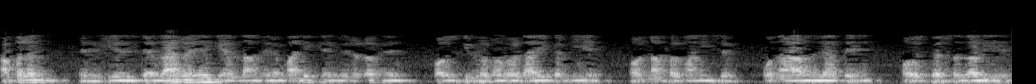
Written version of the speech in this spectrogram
عقل یہ استعدار رہے کہ اللہ میرا مالک ہے، میرا رب ہے، اور اس کی فرما برداری کرنی ہے، اور نافرمانی سے وہ ناراض ہو جاتے ہیں، اور اس پر سزا بھی ہے۔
